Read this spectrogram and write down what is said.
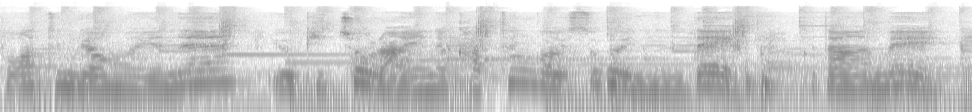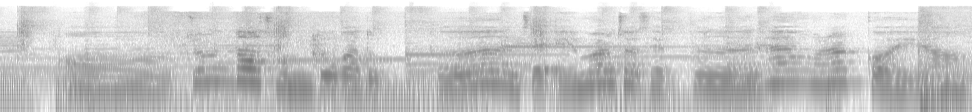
저 같은 경우에는 이 기초 라인을 같은 걸 쓰고 있는데 그 다음에 어, 좀 더 점도가 높은 이제 에멀저 제품을 사용을 할 거예요.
